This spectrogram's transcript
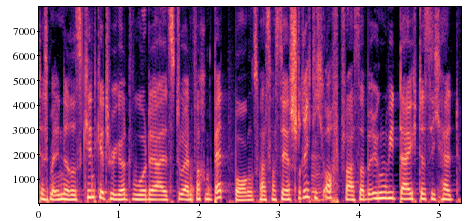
dass mein inneres Kind getriggert wurde, als du einfach im Bett morgens warst, was ja schon richtig oft warst. Aber irgendwie dadurch, dass ich halt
